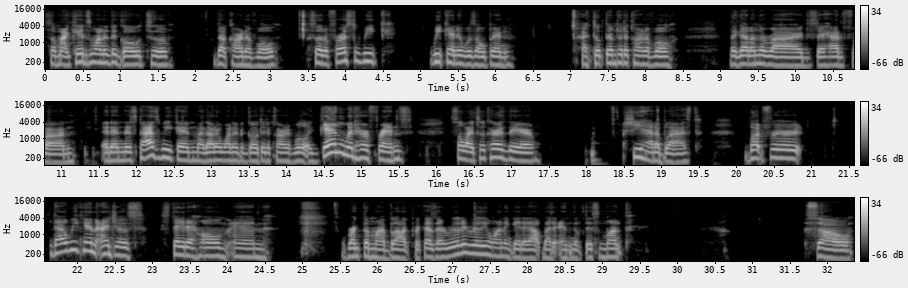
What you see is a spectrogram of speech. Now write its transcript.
So my kids wanted to go to the carnival. So the first week weekend it was open, I took them to the carnival. They got on the rides, they had fun. And then this past weekend, my daughter wanted to go to the carnival again with her friends. So I took her there. She had a blast. But for that weekend, I just stayed at home and worked on my blog because I really, really want to get it out by the end of this month. So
